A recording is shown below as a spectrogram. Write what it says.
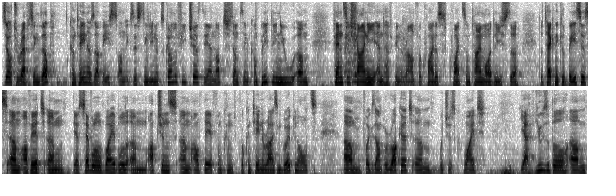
So to wrap things up, containers are based on existing Linux kernel features. They are not something completely new. Um, fancy, shiny, and have been around for quite a, quite some time, or at least the, the technical basis um, of it. Um, there are several viable um, options um, out there for, con for containerizing workloads. Um, for example, Rocket, which is quite yeah, usable um,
